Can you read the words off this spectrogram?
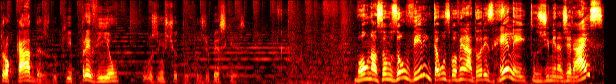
trocadas do que previam os institutos de pesquisa. Bom, nós vamos ouvir então os governadores reeleitos de Minas Gerais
